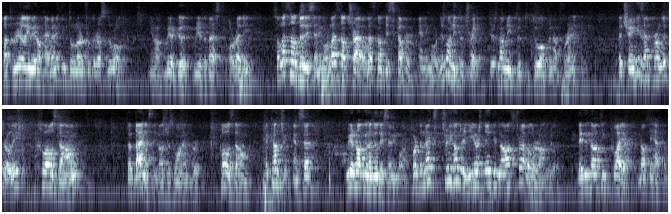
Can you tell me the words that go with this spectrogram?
but really we don't have anything to learn from the rest of the world. You know, we are good, we are the best already. So let's not do this anymore. Let's not travel. Let's not discover anymore. There's no need to trade. There's no need to, to, to open up for anything. The Chinese emperor literally closed down the dynasty, not just one emperor, closed down the country and said, we are not going to do this anymore. For the next 300 years, they did not travel around really. They did not inquire. Nothing happened.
